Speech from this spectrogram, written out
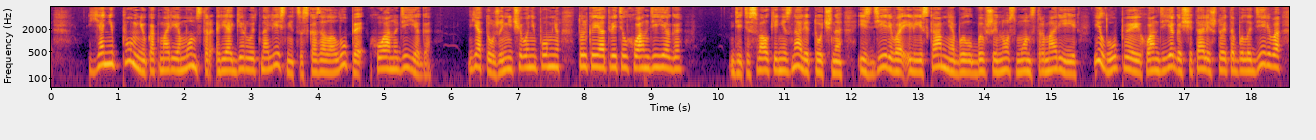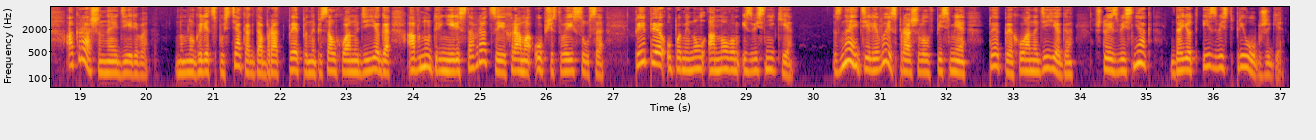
«Я не помню, как Мария Монстр реагирует на лестнице», — сказала Лупе Хуану Диего. «Я тоже ничего не помню», — только и ответил Хуан Диего. Дети свалки не знали точно, из дерева или из камня был бывший нос монстра Марии, и Лупе, и Хуан Диего считали, что это было дерево, окрашенное дерево. Но много лет спустя, когда брат Пеппе написал Хуану Диего о внутренней реставрации храма Общества Иисуса, Пеппе упомянул о новом известняке. «Знаете ли вы, — спрашивал в письме Пеппе Хуана Диего, — что известняк дает известь при обжиге?»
